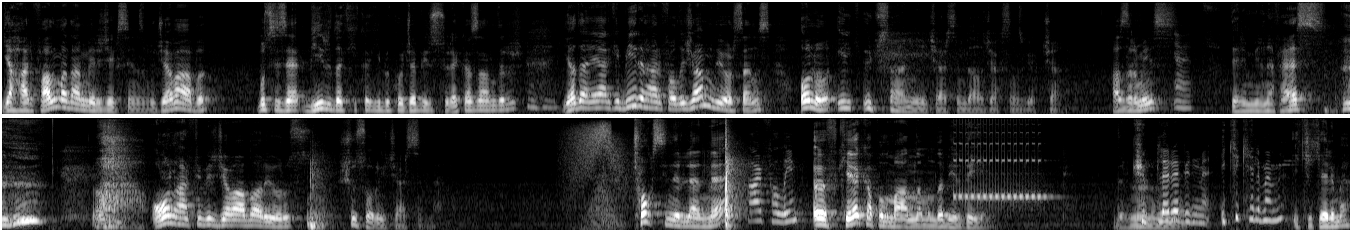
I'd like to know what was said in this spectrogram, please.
Ya harf almadan vereceksiniz bu cevabı. Bu size bir dakika gibi koca bir süre kazandırır. Ya da eğer ki bir harf alacağım diyorsanız onu ilk 3 saniye içerisinde alacaksınız Gökçe Hanım. Hazır mıyız? Evet. Derin bir nefes. Ah, 10 harfli bir cevabı arıyoruz şu soru içerisinde. Çok sinirlenme, Harf alayım. öfkeye kapılma anlamında bir deyim. Küplere binme. İki kelime mi? İki kelime.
